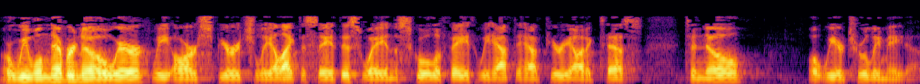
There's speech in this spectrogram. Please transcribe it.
or we will never know where we are spiritually. I like to say it this way. In the school of faith, we have to have periodic tests to know what we are truly made of.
